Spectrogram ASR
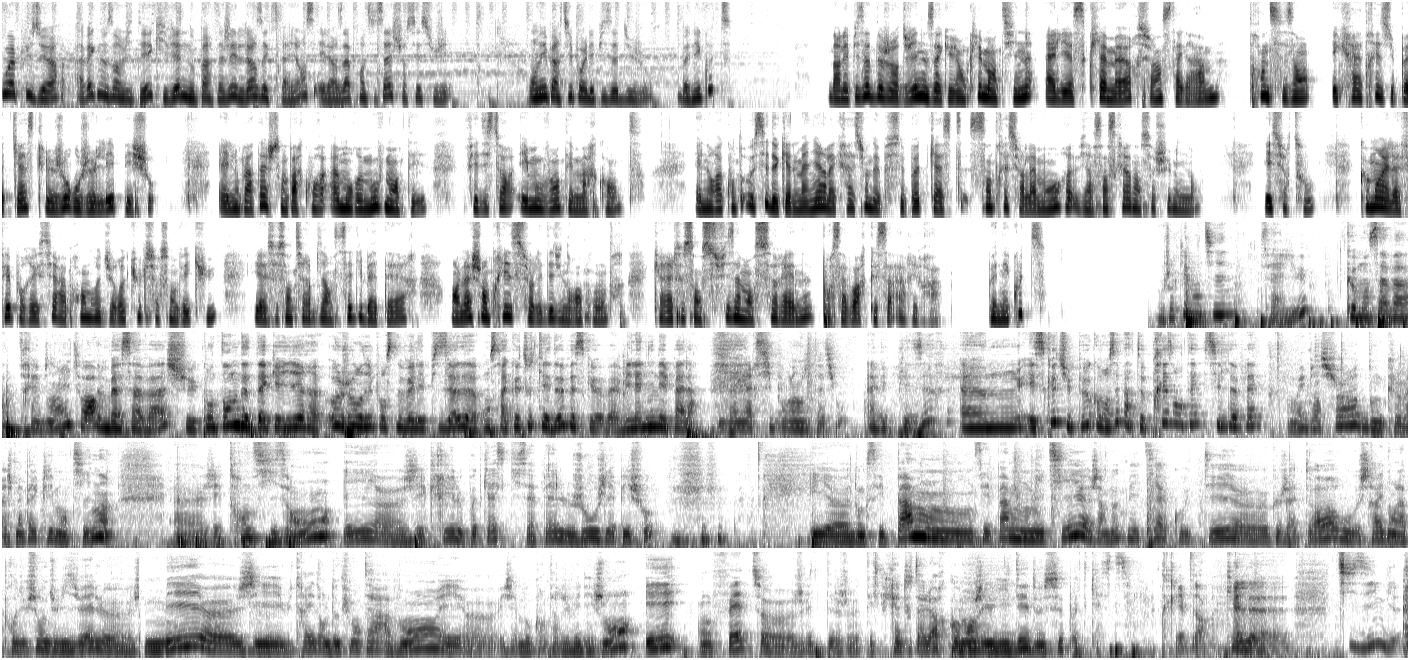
ou à plusieurs avec nos invités qui viennent nous partager leurs expériences et leurs apprentissages sur ces sujets. On est parti pour l'épisode du jour. Bonne écoute Dans l'épisode d'aujourd'hui, nous accueillons Clémentine, alias Clameur sur Instagram, 36 ans et créatrice du podcast Le jour où je l'ai pécho. Elle nous partage son parcours amoureux mouvementé, fait d'histoires émouvantes et marquantes. Elle nous raconte aussi de quelle manière la création de ce podcast centré sur l'amour vient s'inscrire dans ce cheminement. Et surtout, comment elle a fait pour réussir à prendre du recul sur son vécu et à se sentir bien célibataire en lâchant prise sur l'idée d'une rencontre, car elle se sent suffisamment sereine pour savoir que ça arrivera. Bonne écoute! Bonjour Clémentine! Salut Comment ça va? Très bien et toi? Bah ça va, je suis contente de t'accueillir aujourd'hui pour ce nouvel épisode. On sera que toutes les deux parce que bah, Mélanie n'est pas là. Bah, merci pour l'invitation. Avec plaisir. Euh, est-ce que tu peux commencer par te présenter s'il te plaît? Oui bien sûr, donc euh, bah, je m'appelle Clémentine. Euh, j'ai 36 ans et j'ai créé le podcast qui s'appelle Le jour où je l'ai pécho. Et euh, donc c'est pas pas mon métier. J'ai un autre métier à côté euh, que j'adore où je travaille dans la production audiovisuelle. Euh, mais j'ai travaillé dans le documentaire avant et, j'aime beaucoup interviewer des gens. Et en fait, je vais je t'expliquerai tout à l'heure comment j'ai eu l'idée de ce podcast. Très bien. Quel teasing.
